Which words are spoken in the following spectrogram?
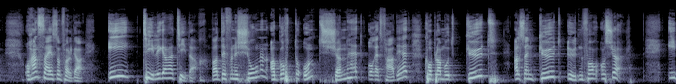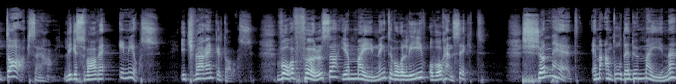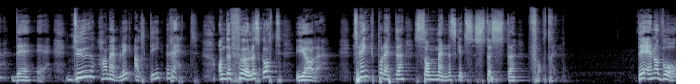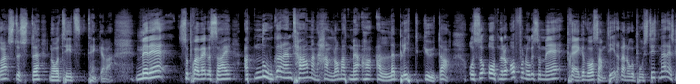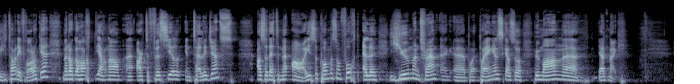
Og Han sier som følger I tidligere tider var definisjonen av godt og ondt, skjønnhet og rettferdighet kobla mot Gud, altså en Gud utenfor oss sjøl. I dag, sier han, ligger svaret inni oss, i hver enkelt av oss. Våre følelser gir mening til våre liv og vår hensikt. Skjønnhet er med andre ord det du mener det er. Du har nemlig alltid rett. Om det føles godt, gjør det. Tenk på dette som menneskets største fortrinn. Det er en av våre største nåtidstenkere. Med det så prøver jeg å si at noe av den termen handler om at vi har alle blitt guder. Og så åpner det opp for noe som vi preger vår samtid. Det er noe positivt med det. Jeg skal ikke ta det ifra dere. Men dere har hørt gjerne uh, artificial intelligence. Altså dette med AI som kommer som fort. Eller human tran Eh, på, på, engelsk. Altså human eh, Hjelp meg.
